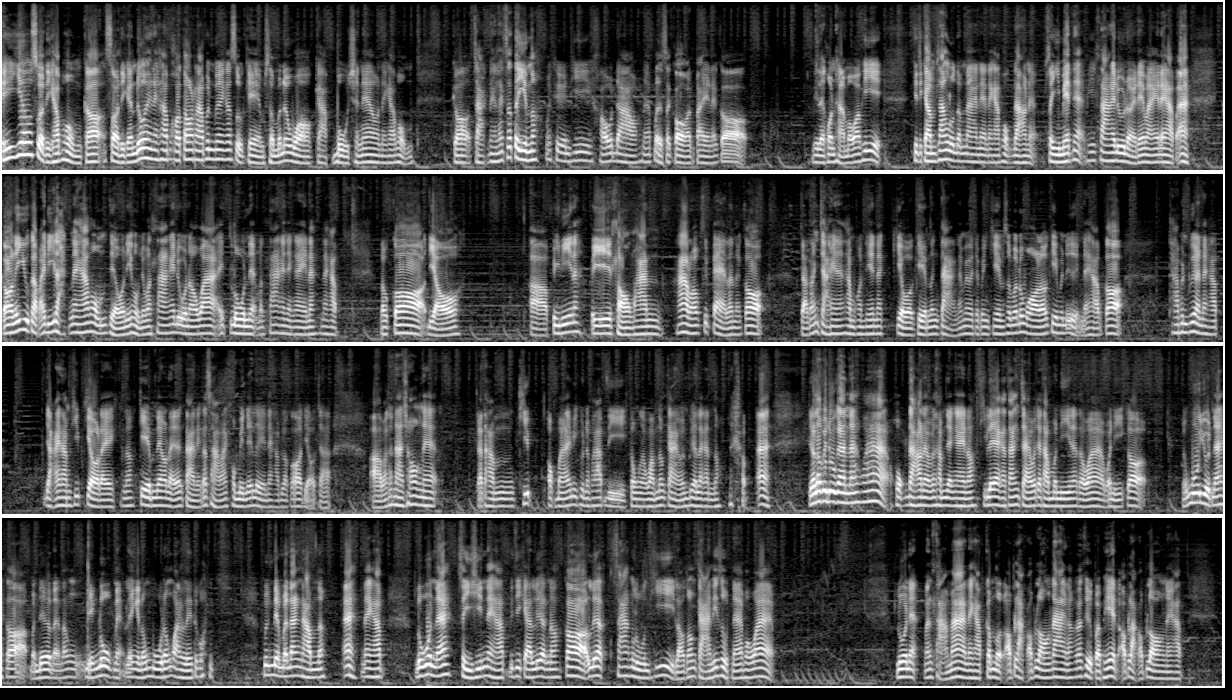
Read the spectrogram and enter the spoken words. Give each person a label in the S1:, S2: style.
S1: เอ้ยโยสวัสดีครับผมก็สวัสดีกันด้วยนะครับ ขอต้อนรับเพื่อนๆเข้าสู่เกม Summoner War กับบูช Channel นะครับผม ก็จากในไลฟ์สตรีมเนาะเมื่อคืนที่เขาดาวนะ เปิดสกอร์ไปนะก็ มีหลายคนถามมาว่าพี่กิจกรรมสร้างรูนตำนานเนี่ยนะครับ6ดาวเนี่ย4เม็ดเนี่ยพี่สร้างให้ดูหน่อยได้ไหมนะครับอะก่อนนี้อยู่กับ ID หลักนะครับผมเดี๋ยววันนี้ผมจะมาสร้างให้ดูนะว่าไอ้รูนเนี่ยมันสร้างกันยังไงนะนะครับ แล้วก็เดี๋ยวปีนี้นะปี 2568 แล้วนะก็ จะตั้งใจนะทำคอนเทนต์นะเกี่ยวกับเกมต่างๆนะไม่ว่าจะเป็นเกม s u m m o n War แล้วก็เกมอื่นๆนะครับ ก็ถ้าเพื่อนๆนะครับ อยากให้ทำคลิปเกี่ยวอะไรเนาะเกมแนวไหนต่างๆเนี่ยก็สามารถคอมเมนต์ได้เลยนะครับ แล้วก็เดี๋ยวจะพัฒนาช่องนะฮะจะทำคลิปออกมาให้มีคุณภาพดีตรงกับความต้องการของเพื่อนๆแล้วกันเนาะนะครับอะเดี๋ยวเราไปดูกันนะว่า 6 ดาวเนี่ยมันทำยังไงเนาะทีแรกก็ตั้งใจว่าจะทำวันนี้นะแต่ว่าวันนี้ก็น้องบูหยุดนะก็เหมือนเดิมนะต้องเลี้ยงลูกเนี่ยเล่นกับน้องบูทั้งวันเลยทุกคน พิ่งเดินมานั่งทำเนาะอะนะครับรูนนะสี่ชิ้นนะครับ วิธีการเลือกเนาะก็เลือกสร้างรูนที่เราต้องการที่สุดนะ เพราะว่ารูนเนี่ยมันสามารถนะครับกำหนดออฟหลักออฟรองได้เนาะก็คือประเภทออฟหลักออฟรองนะครับ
